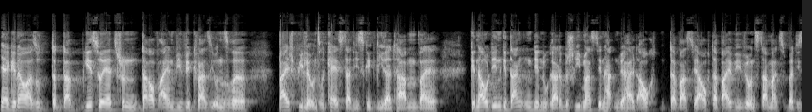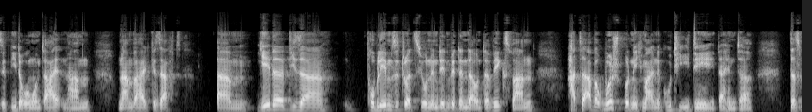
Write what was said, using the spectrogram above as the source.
Ja, genau, also da, da gehst du jetzt schon darauf ein, wie wir quasi unsere Beispiele, unsere Case Studies gegliedert haben, weil genau den Gedanken, den du gerade beschrieben hast, den hatten wir halt auch, da warst du ja auch dabei, wie wir uns damals über diese Gliederung unterhalten haben. Und da haben wir halt gesagt, ähm, jede dieser Problemsituationen, in denen wir denn da unterwegs waren, hatte aber ursprünglich mal eine gute Idee dahinter. Das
